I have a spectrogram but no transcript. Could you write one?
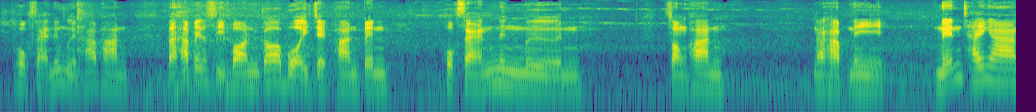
6กแสนหนึ่งหมื่นห้าพันแต่ถ้าเป็นสีบอลก็บวกอีกเจ็ดพันเป็น6กแสนห นึ่งหมื่นสองพันนะครับนี่เน้นใช้งาน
